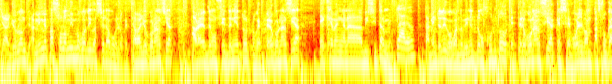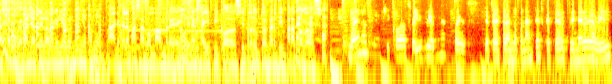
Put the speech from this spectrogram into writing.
ya yo lo a mí me pasó lo mismo cuando iba a ser abuelo, que estaba yo con ansia. Ahora ya tengo siete nietos, lo que espero con ansia es que vengan a visitarme. Claro. También te digo, cuando vienen todos juntos, espero con ansia que se vuelvan para su casa, porque vaya tela la que lían los niños también. Ah, que te lo pasas, bomba, hombre. No, y tienes sí. ahí picos y productos Bertín para todos. Buenos días chicos, feliz viernes. Pues yo estoy esperando con ansias que sea el primero de abril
